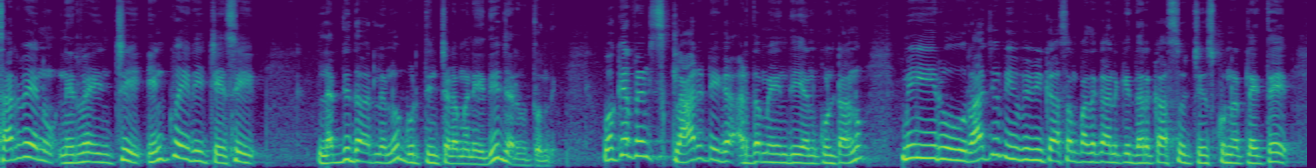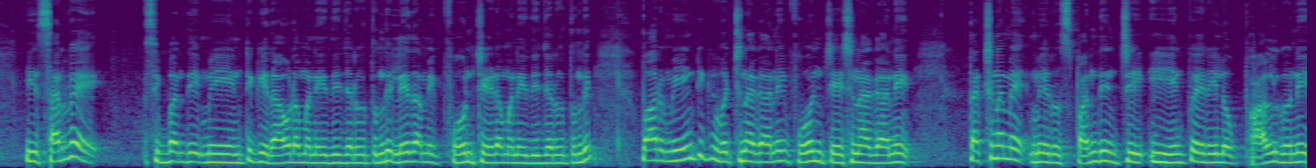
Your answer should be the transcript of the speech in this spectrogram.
సర్వేను నిర్వహించి ఎంక్వైరీ చేసి లబ్ధిదారులను గుర్తించడం అనేది జరుగుతుంది. ఓకే ఫ్రెండ్స్ క్లారిటీగా అర్థమైంది అనుకుంటాను. మీరు రాజీవ్ యువ వికాసం పథకానికి దరఖాస్తు చేసుకున్నట్లయితే ఈ సర్వే సిబ్బంది మీ ఇంటికి రావడం అనేది జరుగుతుంది లేదా మీకు ఫోన్ చేయడం అనేది జరుగుతుంది. వారు మీ ఇంటికి వచ్చినా కానీ ఫోన్ చేసినా కానీ తక్షణమే మీరు స్పందించి ఈ ఎంక్వైరీలో పాల్గొని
